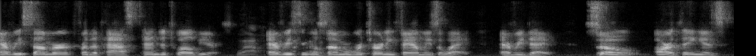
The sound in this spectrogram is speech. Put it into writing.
every summer for the past 10 to 12 years. Wow. Every single summer we're turning families away every day. So our thing is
